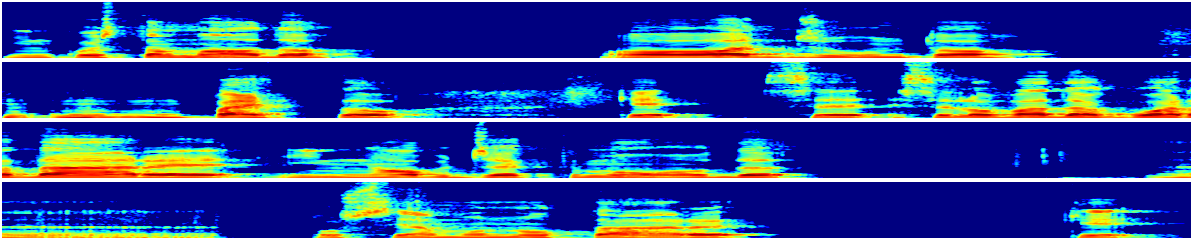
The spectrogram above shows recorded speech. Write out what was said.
in questo modo ho aggiunto un pezzo che se, se lo vado a guardare in object mode eh, possiamo notare che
